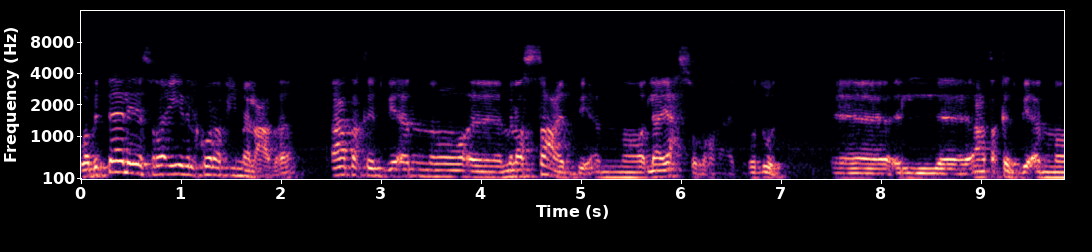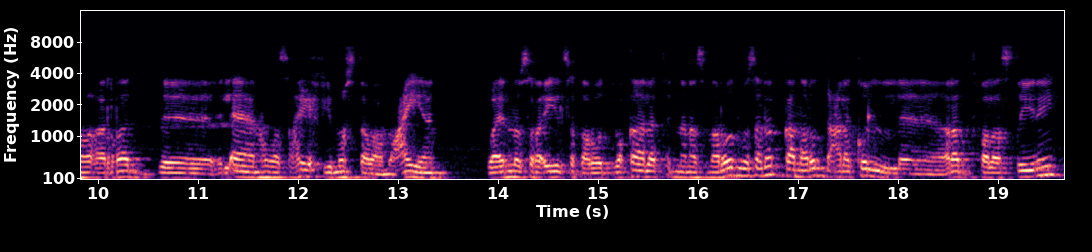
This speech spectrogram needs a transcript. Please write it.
وبالتالي إسرائيل الكرة في ملعبها. أعتقد بأنه آه، من الصعب بأنه لا يحصل هناك ردود آه، أعتقد بأنه الرد آه، الآن هو صحيح في مستوى معين وأن إسرائيل سترد. وقالت إننا سنرد وسنبقى نرد على كل رد فلسطيني.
